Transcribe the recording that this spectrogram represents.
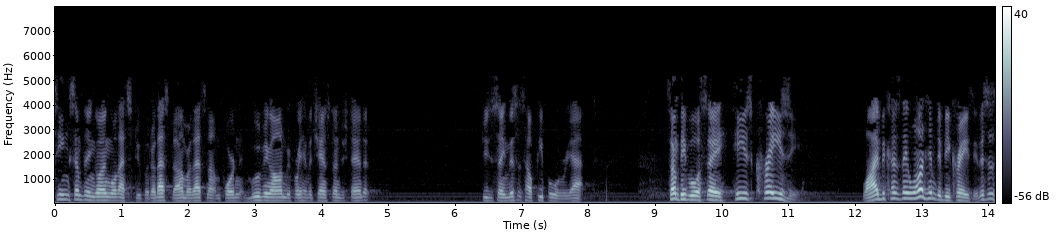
seeing something, and going, well, that's stupid, or that's dumb, or that's not important, and moving on before you have a chance to understand it? Jesus is saying this is how people will react. Some people will say, he's crazy. Why? Because they want him to be crazy. This is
